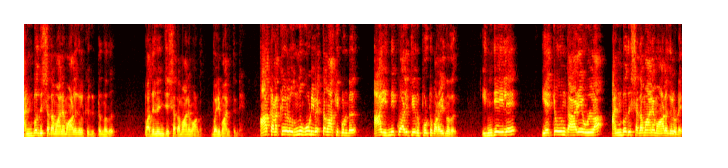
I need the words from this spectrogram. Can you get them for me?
അൻപത് ശതമാനം ആളുകൾക്ക് കിട്ടുന്നത് പതിനഞ്ച് ശതമാനമാണ് വരുമാനത്തിന്റെ. ആ കണക്കുകൾ ഒന്നുകൂടി വ്യക്തമാക്കിക്കൊണ്ട് ആ ഇന്നിക്വാളിറ്റി റിപ്പോർട്ട് പറയുന്നത് ഇന്ത്യയിലെ ഏറ്റവും താഴെയുള്ള അൻപത് ശതമാനം ആളുകളുടെ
